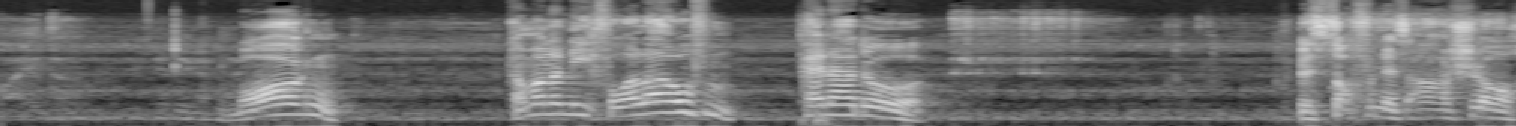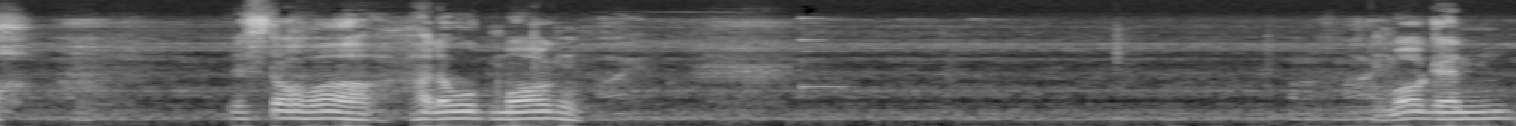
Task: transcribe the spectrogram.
Weiter. Morgen. Kann man da nicht vorlaufen? Penner, du. Besoffenes Arschloch. Ist doch wahr. Hallo, guten Morgen. Morgen.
